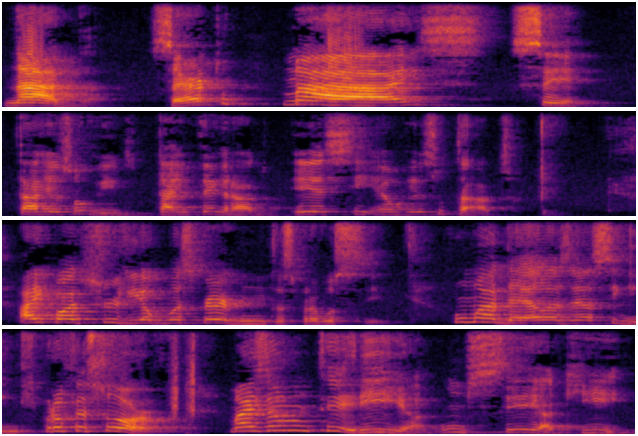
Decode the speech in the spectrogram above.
nada, certo? Mas C está resolvido, está integrado. Esse é o resultado. Aí pode surgir algumas perguntas para você. Uma delas é a seguinte: professor, mas eu não teria um C aqui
